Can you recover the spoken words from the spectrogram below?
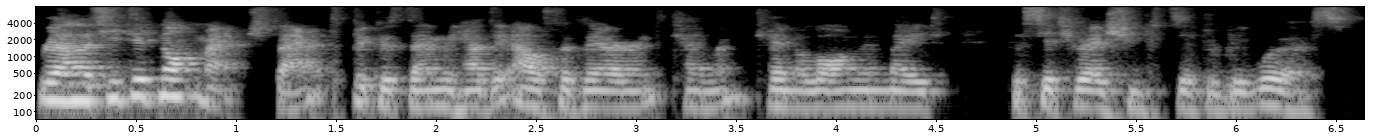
reality did not match that because then we had the alpha variant came, came along and made the situation considerably worse.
